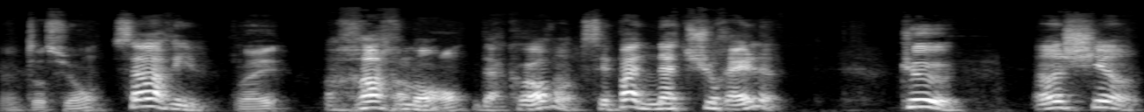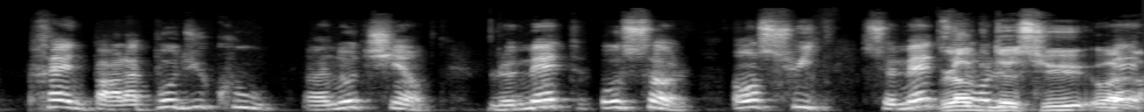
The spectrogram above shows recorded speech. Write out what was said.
Oui, attention. Ça arrive Oui. rarement, Rarement. d'accord C'est pas naturel que un chien prenne par la peau du cou un autre chien, le mette au sol, ensuite se Bloc sur lui, dessus, voilà.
